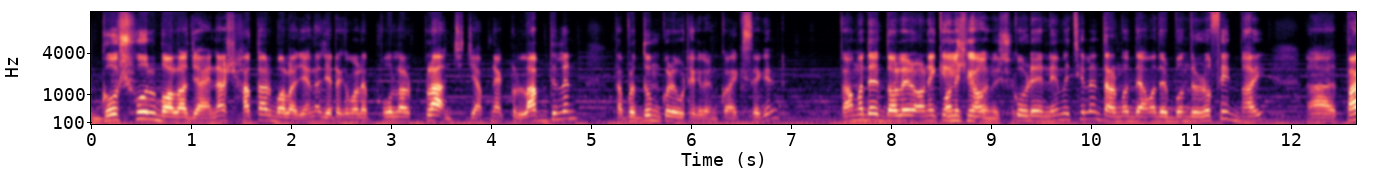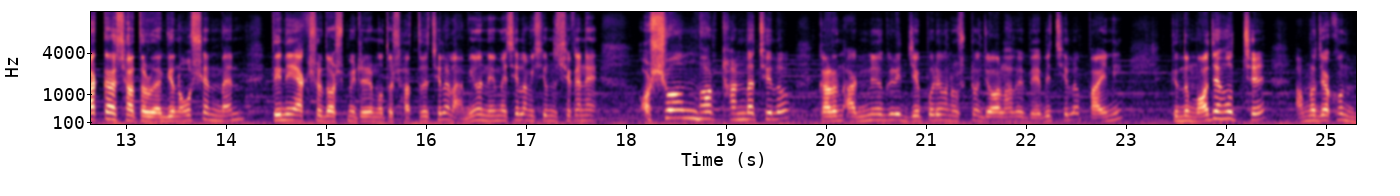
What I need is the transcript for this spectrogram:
গোসল বলা যায় না সাঁতার বলা যায় না যেটাকে বলে পোলার প্লাঞ্চ যে আপনি একটু লাভ দিলেন তারপর দুম করে উঠে গেলেন কয়েক সেকেন্ড তো আমাদের দলের অনেকে। করে নেমেছিলেন তার মধ্যে আমাদের বন্ধু রফিক ভাই পাক্কা সাঁতারু একজন ওশেন ম্যান তিনি একশো দশ মিটারের মতো সাঁতরে ছিলেন আমিও নেমেছিলাম কিন্তু সেখানে অসম্ভব ঠান্ডা ছিল কারণ আগ্নেয়গিরির যে পরিমাণ উষ্ণ জল হবে ভেবেছিল পাইনি কিন্তু মজা হচ্ছে আমরা যখন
